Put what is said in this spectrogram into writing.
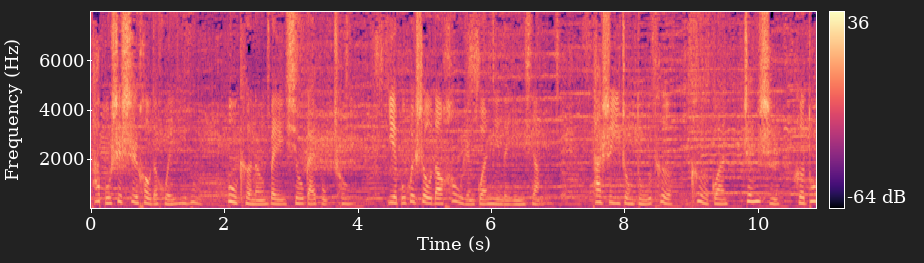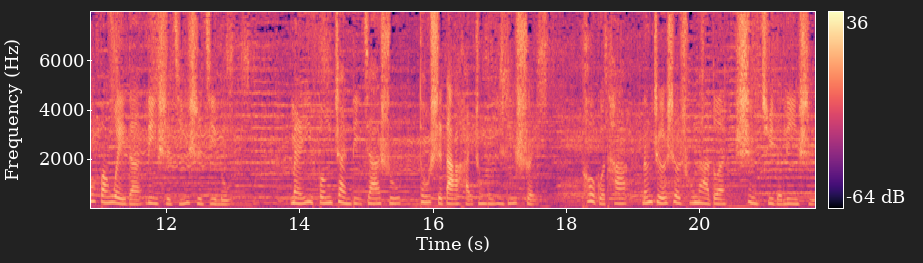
它不是事后的回忆录，不可能被修改补充，也不会受到后人观念的影响。它是一种独特、客观、真实和多方位的历史及时记录。每一封战地家书都是大海中的一滴水，透过它能折射出那段逝去的历史。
